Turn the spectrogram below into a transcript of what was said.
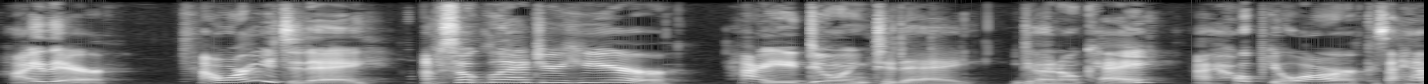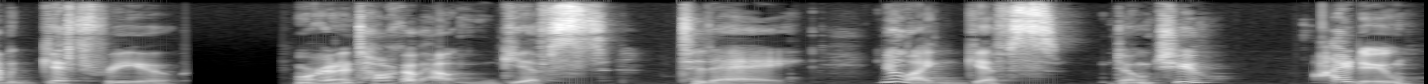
Hi there. How are you today? I'm so glad you're here. How are you doing today? You doing okay? I hope you are because I have a gift for you. We're going to talk about gifts today. You like gifts, don't you? I do.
